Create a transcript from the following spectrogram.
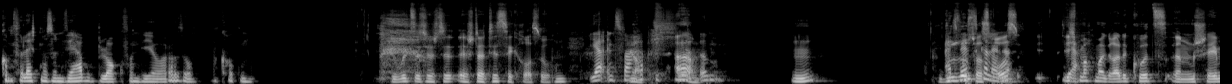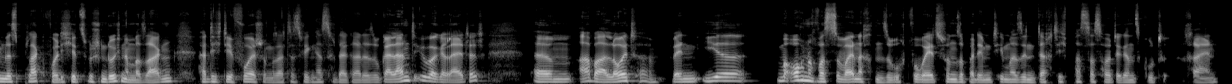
kommt vielleicht mal so 'n Werbeblock von dir oder so. Mal gucken. Du willst Sta äh, Statistik raussuchen? Ja, und zwar Ja. habe ich hier Ah. Mhm. Du suchst was raus. Ich Ja. mache mal grade kurz, ähm, shameless plug, wollte ich hier zwischendurch noch mal sagen. Hatte ich dir vorher schon gesagt, deswegen hast du da grade so galant übergeleitet. Ähm, aber Leute, wenn ihr auch noch was zu Weihnachten sucht, wo wir jetzt schon so bei dem Thema sind, dachte ich, passt das heute ganz gut rein.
